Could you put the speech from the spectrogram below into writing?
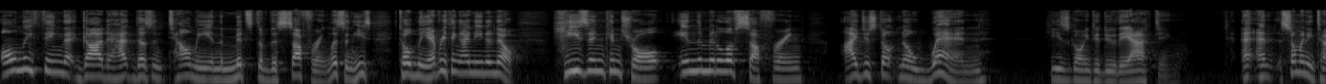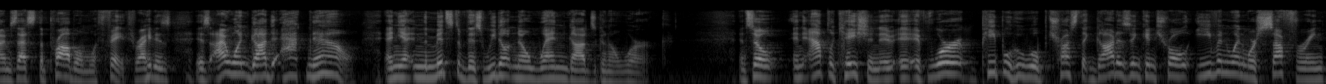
only thing that God doesn't tell me in the midst of this suffering, listen, He's told me everything I need to know. He's in control in the middle of suffering. I just don't know when He's going to do the acting. And, so many times that's the problem with faith, right? Is, is I want God to act now. And yet in the midst of this, we don't know when God's going to work. And so, in application, if we're people who will trust that God is in control even when we're suffering,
